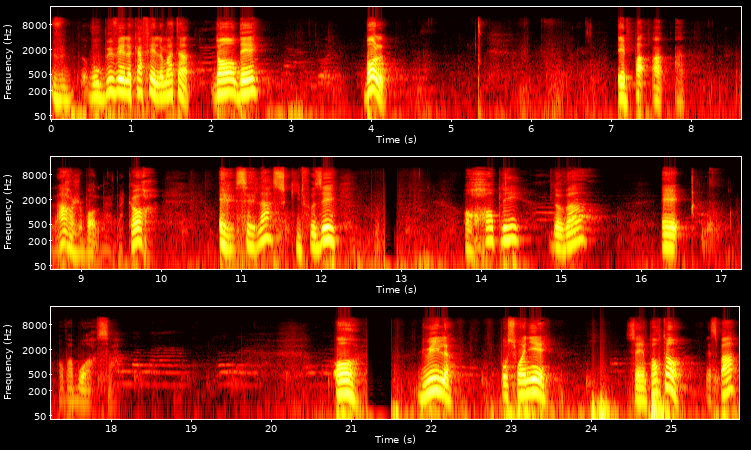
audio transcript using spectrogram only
vous- buvez le café le matin dans des bols. Et pas un large bol, d'accord? Et c'est là ce qu'il faisait. On remplit de vin et on va boire ça. Oh, l'huile pour soigner, c'est important, n'est-ce pas?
